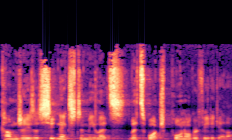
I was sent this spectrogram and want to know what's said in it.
Come, Jesus, sit next to me. Let's, let's watch pornography together.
